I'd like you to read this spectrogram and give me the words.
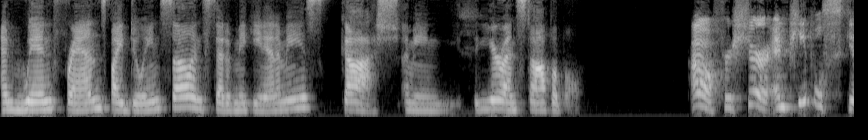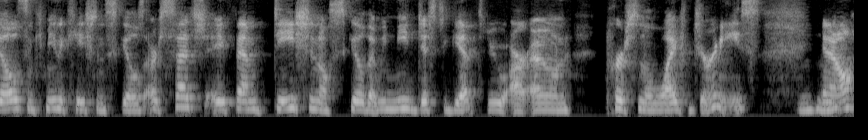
and win friends by doing so instead of making enemies, gosh, I mean, you're unstoppable. Oh, for sure. And people skills and communication skills are such a foundational skill that we need just to get through our own personal life journeys mm-hmm. you know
